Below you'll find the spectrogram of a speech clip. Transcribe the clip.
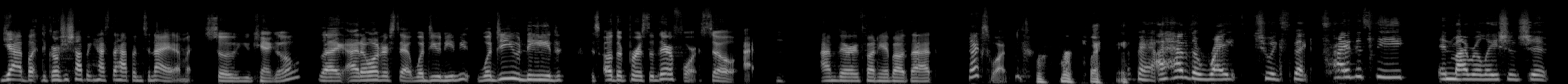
yeah, but the grocery shopping has to happen tonight. I'm like, so you can't go? Like, I don't understand. What do you need me? What do you need this other person there for? So I, I'm very funny about that. Next one. okay. okay. I have the right to expect privacy in my relationship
